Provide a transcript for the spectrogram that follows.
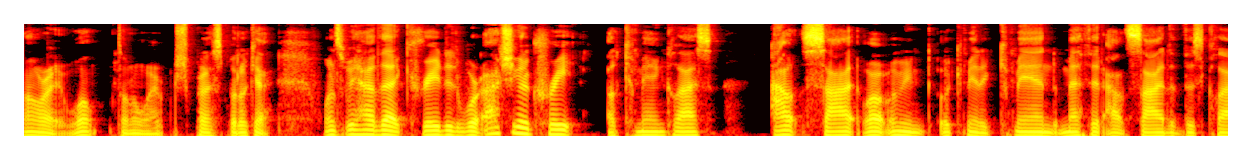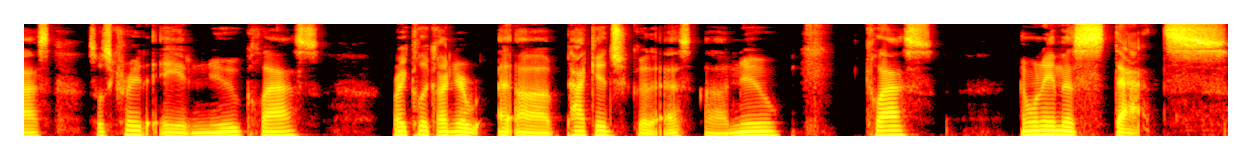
All right. Well, don't know why I just pressed, but okay. Once we have that created, we're actually going to create a command class outside, or I mean, a command method outside of this class. So let's create a new class right click on your uh, package, go to S, uh, new class, and we'll name this stats.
